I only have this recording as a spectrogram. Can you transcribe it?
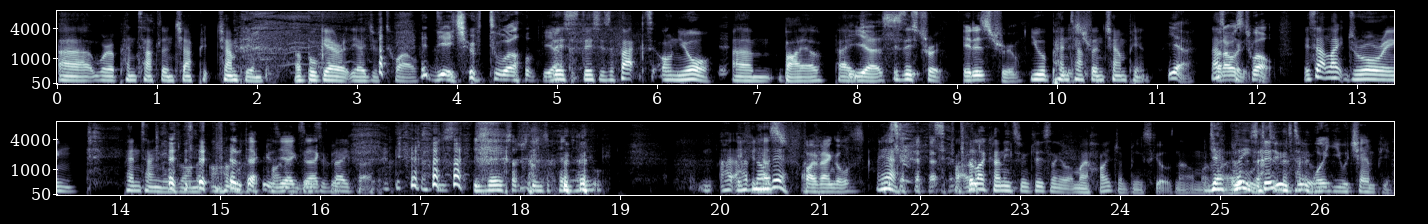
uh, were a pentathlon chap- champion of Bulgaria at the age of 12. At the age of twelve. Yeah, This this is a fact on your um, bio page. Yes. Is this true? it is true. You were pentathlon champion. Yeah, That's but I was pretty cool. twelve. Is that like drawing pentangles on, on, Pentangles, on yeah, a piece of exactly. paper? Is there such thing as a pentacle? I, I If have it no has idea. five angles. Yeah. I feel like I need to include something about my high jumping skills now. my Yeah, bio. please do. do. Were you a champion?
